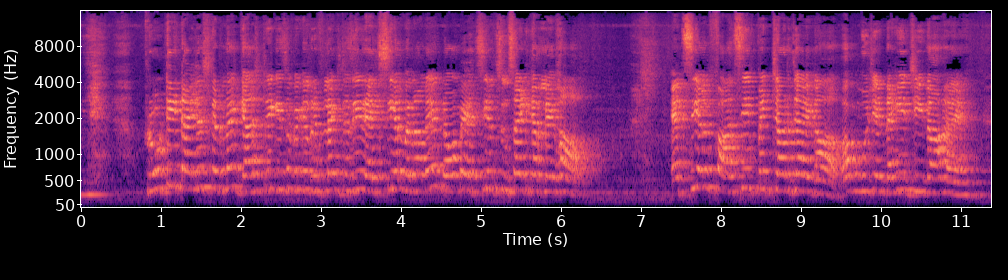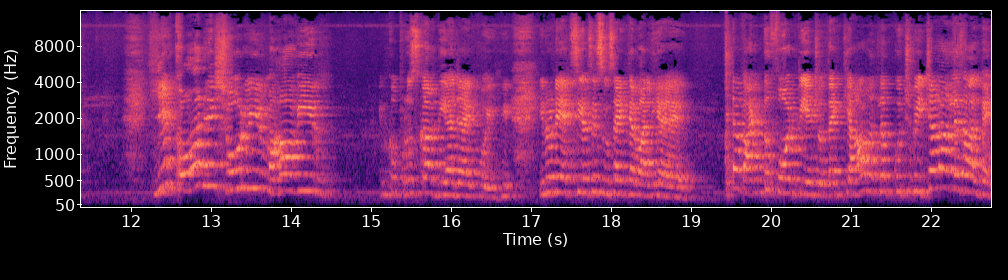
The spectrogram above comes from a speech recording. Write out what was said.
प्रोटीन डाइजेस्ट करना है gastric oesophageal reflux disease HCl बनाना है, नौ में एचसीएल सुसाइड कर लेगा। एचसीएल फांसी पे चढ़ जाएगा, अब मुझे नहीं जीना है। ये कौन है शोरवीर, महावीर? इनको पुरस्कार दिया जाए कोई। इन्होंने एचसीएल से सुसाइड करवा लिया है। बेटा वन टू फोर पीएच होता है। क्या मतलब? कुछ भी। चलो अगले सवाल पे।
